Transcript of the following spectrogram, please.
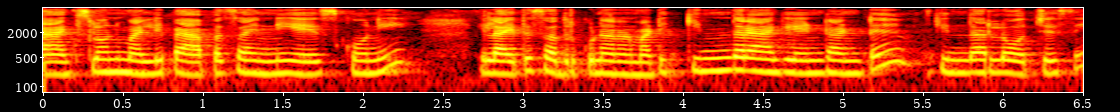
ర్యాక్స్లోని మళ్ళీ పేపర్స్ అన్నీ వేసుకొని ఇలా అయితే సదురుకున్నాను అనమాట కింద ర్యాగ్ ఏంటంటే కిందర్లో వచ్చేసి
